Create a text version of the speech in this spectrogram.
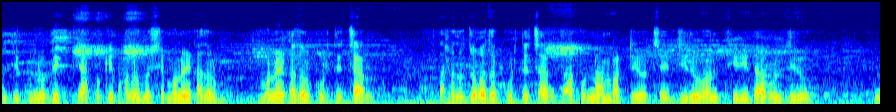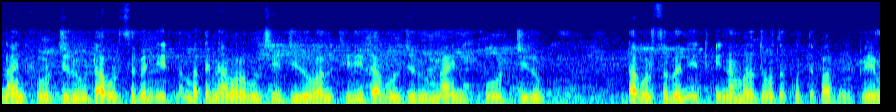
যদি কোনো ব্যক্তি আপুকে ভালোবেসে মনের কাজল মনের কাজল করতে চান, তার সাথে যোগাযোগ করতে চান, তো আপুর নাম্বারটি হচ্ছে zero one three double zero nine four zero double seven eight. নাম্বারটা আমি আবারও বলছি, zero one three double zero nine four zero double seven eight. এই নাম্বারে যোগাযোগ করতে পারবেন। প্রেম,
